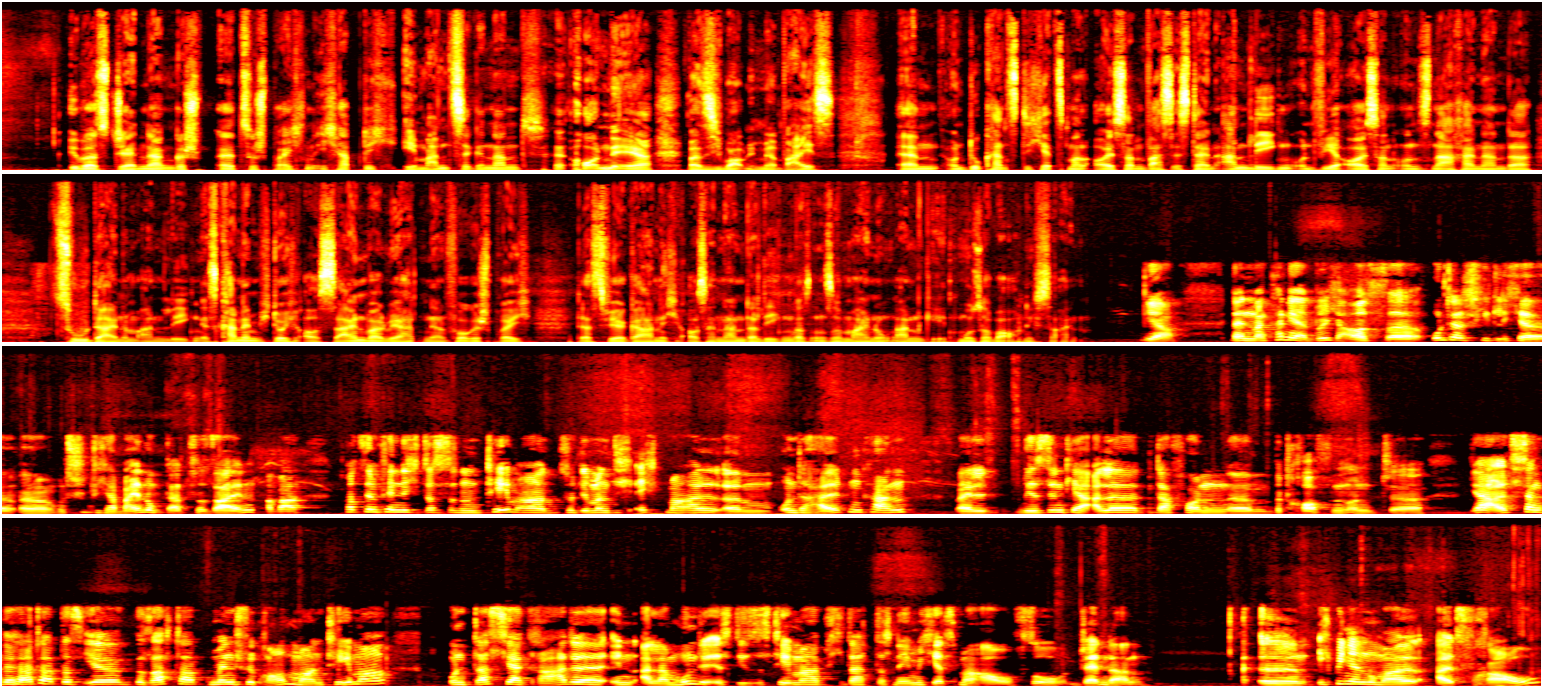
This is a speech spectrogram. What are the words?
übers Gendern äh, zu sprechen. Ich habe dich Emanze genannt, on air, was ich überhaupt nicht mehr weiß. Ähm, und du kannst dich jetzt mal äußern, was ist dein Anliegen? Und wir äußern uns nacheinander zu deinem Anliegen. Es kann nämlich durchaus sein, weil wir hatten ja ein Vorgespräch, dass wir gar nicht auseinanderliegen, was unsere Meinung angeht. Muss aber auch nicht sein. Ja. Denn man kann ja durchaus äh, unterschiedliche, äh, unterschiedlicher Meinung dazu sein, aber trotzdem finde ich das ein Thema, zu dem man sich echt mal ähm, unterhalten kann, weil wir sind ja alle davon ähm, betroffen. Und äh, ja, als ich dann gehört habe, dass ihr gesagt habt, Mensch, wir brauchen mal ein Thema, und das ja gerade in aller Munde ist, dieses Thema, habe ich gedacht, das nehme ich jetzt mal auf. So, gendern. Äh, ich bin ja nun mal als Frau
